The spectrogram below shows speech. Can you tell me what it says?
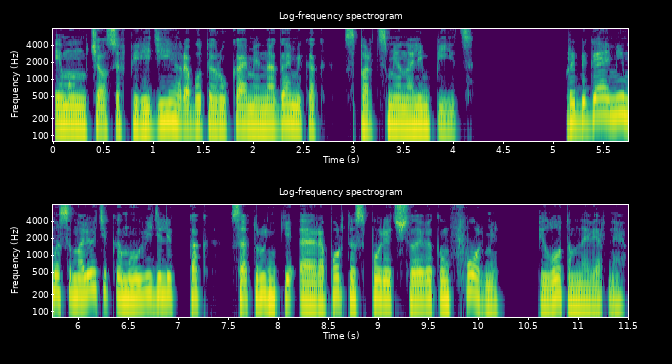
Эмун мчался впереди, работая руками и ногами, как спортсмен-олимпиец. Пробегая мимо самолетика, мы увидели, как сотрудники аэропорта спорят с человеком в форме, пилотом, наверное.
